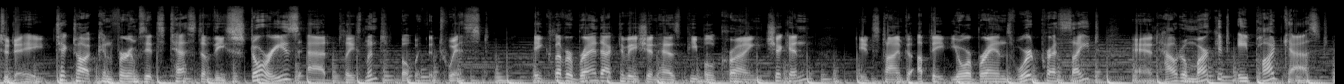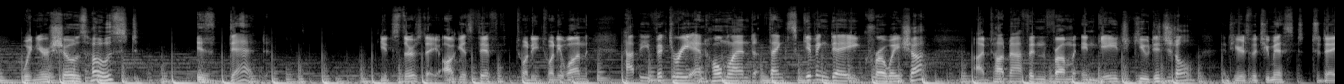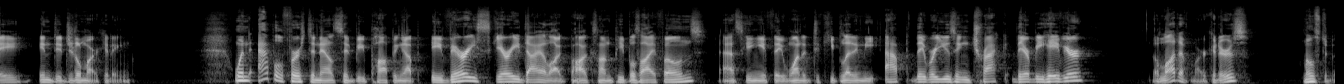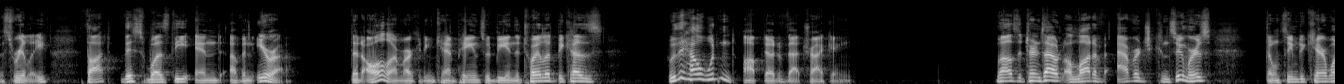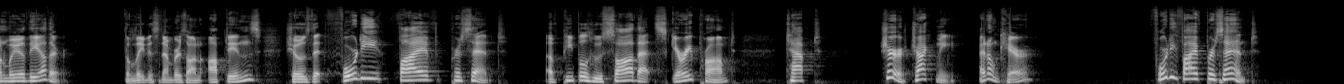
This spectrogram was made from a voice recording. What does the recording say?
Today, TikTok confirms its test of the stories ad placement, but with a twist. A clever brand activation has people crying chicken. It's time to update your brand's WordPress site and how to market a podcast when your show's host is dead. It's Thursday, August 5th, 2021. Happy Victory and Homeland Thanksgiving Day, Croatia. I'm Tod Maffin from EngageQ Digital, and here's what you missed today in digital marketing. When Apple first announced it'd be popping up a very scary dialog box on people's iPhones, asking if they wanted to keep letting the app they were using track their behavior, a lot of marketers, most of us really, thought this was the end of an era. That all our marketing campaigns would be in the toilet because who the hell wouldn't opt out of that tracking? Well, as it turns out, a lot of average consumers don't seem to care one way or the other. The latest numbers on opt ins shows that 45% of people who saw that scary prompt tapped, Sure, track me. I don't care. 45%.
